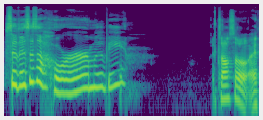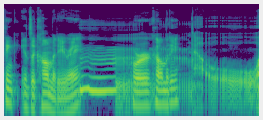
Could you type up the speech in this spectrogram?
So this is a horror movie. It's also, I think it's a comedy, right? Mm, Horror comedy. no.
